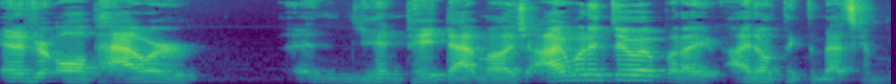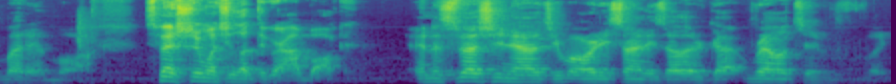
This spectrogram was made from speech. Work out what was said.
and if you're all power and you're getting paid that much, I wouldn't do it. But I, I don't think the Mets can let him walk, Especially once you let the ground walk. and especially now that you've already signed these other guy, relative like.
